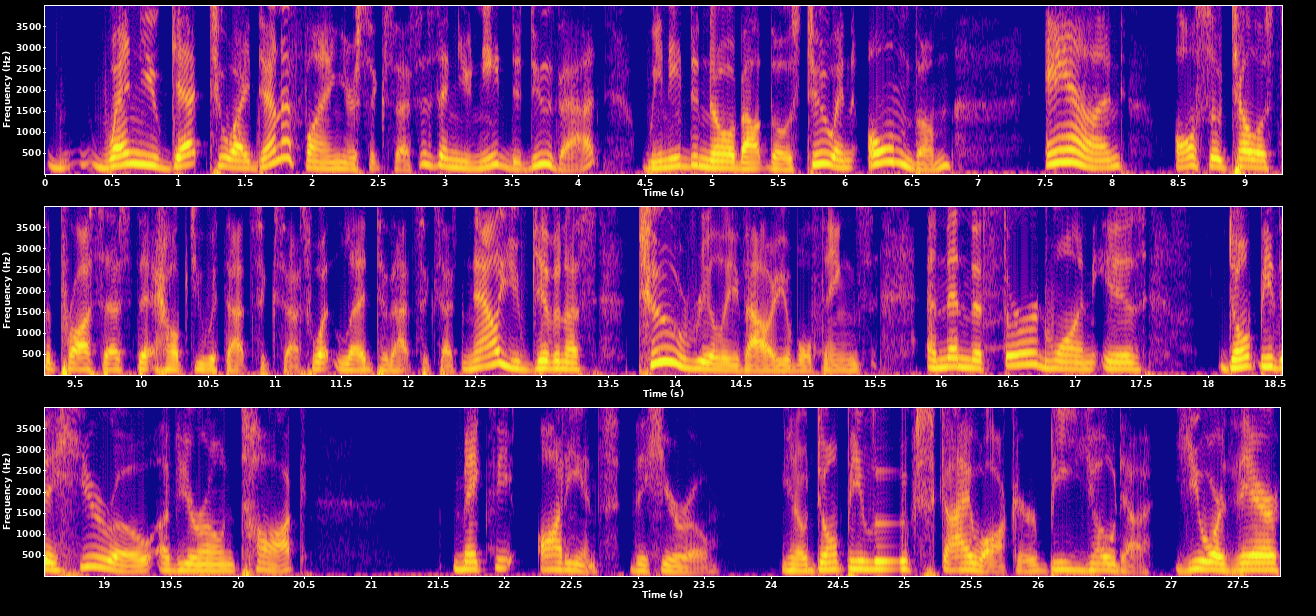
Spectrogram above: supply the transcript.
When you get to identifying your successes, and you need to do that, we need to know about those too and own them and also tell us the process that helped you with that success, what led to that success. Now you've given us two really valuable things. And then the third one is don't be the hero of your own talk, make the audience the hero. You know, don't be Luke Skywalker, be Yoda. You are there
